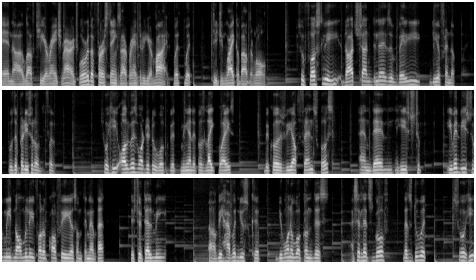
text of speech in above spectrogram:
in uh, Luv Ki Arranged Marriage, what were the first things that ran through your mind? What what did you like about the role? So, firstly, Raaj Shaandilyaa is a very dear friend of mine, who's the producer of the film. So he always wanted to work with me, and it was likewise because we are friends first and then he used to even we used to meet normally for a coffee or something like that. He used to tell me, uh, "We have a new script. You want to work on this?" I said, "Let's go. Let's do it." So he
